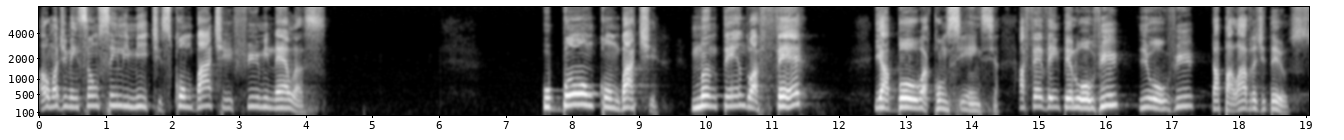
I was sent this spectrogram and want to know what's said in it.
a uma dimensão sem limites, combate firme nelas. O bom combate, mantendo a fé e a boa consciência. A fé vem pelo ouvir e o ouvir da palavra de Deus.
